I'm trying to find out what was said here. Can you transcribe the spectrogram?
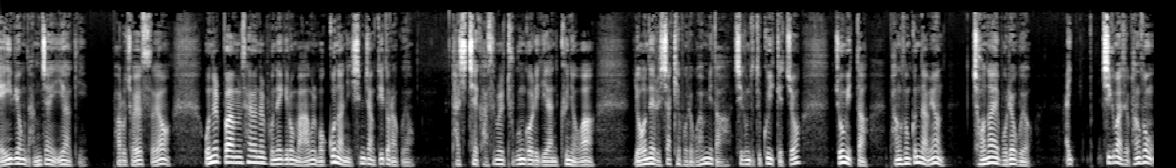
A병 남자의 이야기. 바로 저였어요. 오늘 밤 사연을 보내기로 마음을 먹고 나니 심장 뛰더라고요. 다시 제 가슴을 두근거리게 한 그녀와 연애를 시작해 보려고 합니다. 지금도 듣고 있겠죠? 좀 이따 방송 끝나면 전화해 보려고요. 아이, 지금 하세요. 방송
